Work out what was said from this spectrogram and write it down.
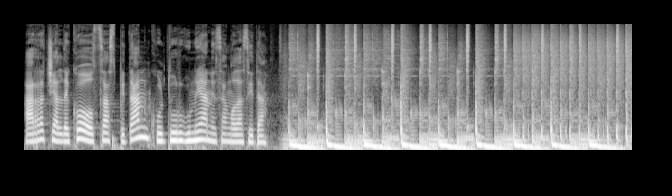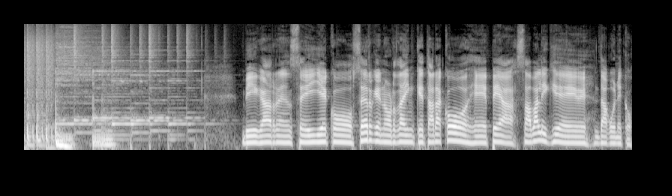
arratsaldeko zazpitan kulturgunean izango da zita. Bigarren zeileko zergen ordainketarako epea zabalik e, dagoeneko.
